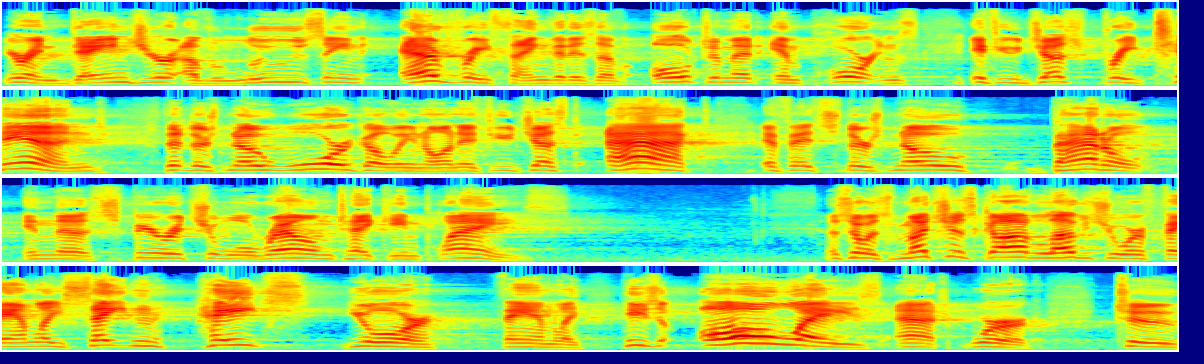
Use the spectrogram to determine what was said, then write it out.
You're in danger of losing everything that is of ultimate importance if you just pretend that there's no war going on, if you just act if it's there's no battle in the spiritual realm taking place. And so, as much as God loves your family, Satan hates your family. He's always at work to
